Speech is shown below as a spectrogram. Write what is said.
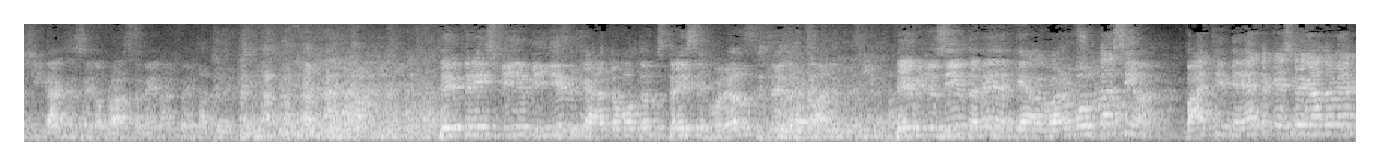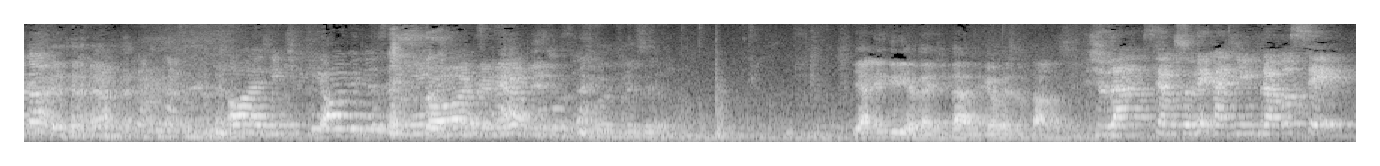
Xingar que você no braço também não é coisa. Teve três filhos, menino, cara, tô montando os três seguranças. Tem o videozinho também, né? Que agora eu vou voltar assim, ó. Bate meta que é esfregado na minha cara. Ó, a gente criou o videozinho. Foi, primeiro vídeo. E a alegria, velho, que dá de ver o resultado assim. Judá, temos um recadinho pra você.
